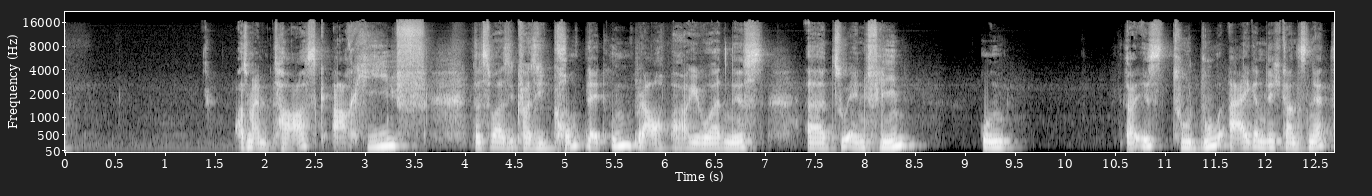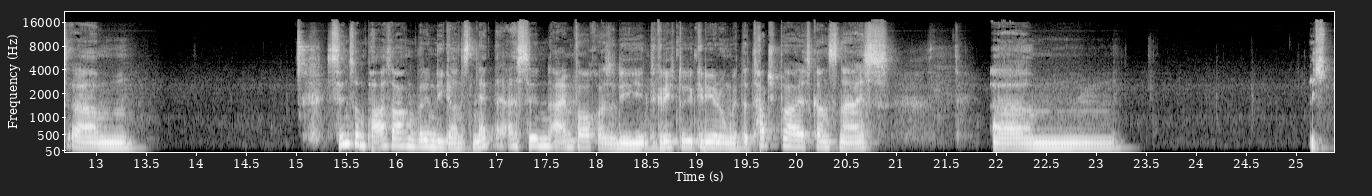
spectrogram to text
aus meinem Task-Archiv, das quasi, quasi komplett unbrauchbar geworden ist, äh, zu entfliehen. Und da ist To-Do eigentlich ganz nett. Ähm, es sind so ein paar Sachen drin, die ganz nett sind, einfach. Also die Integrierung mit der Touchbar ist ganz nice. Ähm, ich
